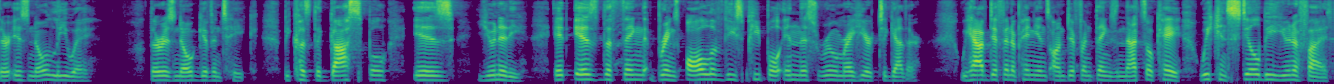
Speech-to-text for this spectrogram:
there is no leeway. There is no give and take because the gospel is unity. It is the thing that brings all of these people in this room right here together. We have different opinions on different things, and that's okay. We can still be unified.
